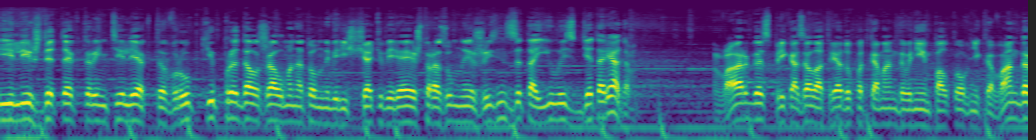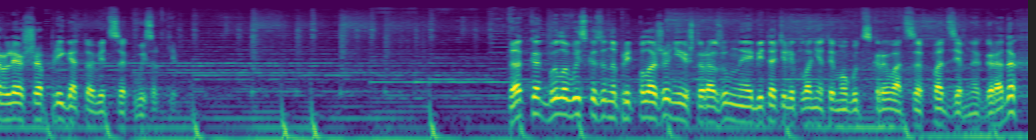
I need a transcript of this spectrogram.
И лишь детектор интеллекта в рубке продолжал монотонно верещать, уверяя, что разумная жизнь затаилась где-то рядом. Варгас приказал отряду под командованием полковника Вандерлеша приготовиться к высадке. Так как было высказано предположение, что разумные обитатели планеты могут скрываться в подземных городах,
